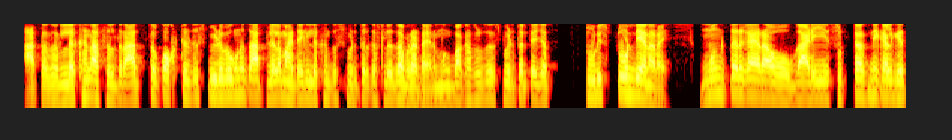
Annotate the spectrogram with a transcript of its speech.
आता जर लखन असेल तर आजचं कॉकटेलचं स्पीड बघूनच आपल्याला माहिती आहे की लखनचं स्पीड तर कसलं जबराट आहे. मग बकासूरचं स्पीड तर त्याच्यात थोडीच तोड देणार आहे. मग तर काय राहो गाडी सुट्टाच निकाल घेत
